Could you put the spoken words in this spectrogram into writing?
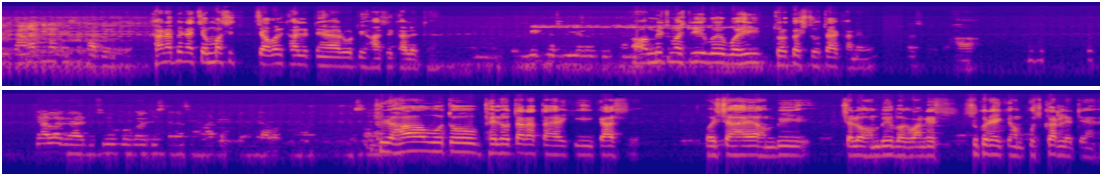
तो खाना पीना कैसे खाते हो? खाना पीना चम्मच से चावल खा लेते हैं रोटी हाथ से खा लेते हैं। मीट मछली अगर मीट मछली वही थोड़ा कष्ट होता है खाने में। है। क्या लग रहा है दूसरों को अगर जिस तरह से हाथ होंगे आप अपने फिर हाँ वो तो फेल होता रहता है कि क्या वैसा है हम भी चलो हम भी भगवान के शुक्र है कि हम कुछ कर लेते हैं।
